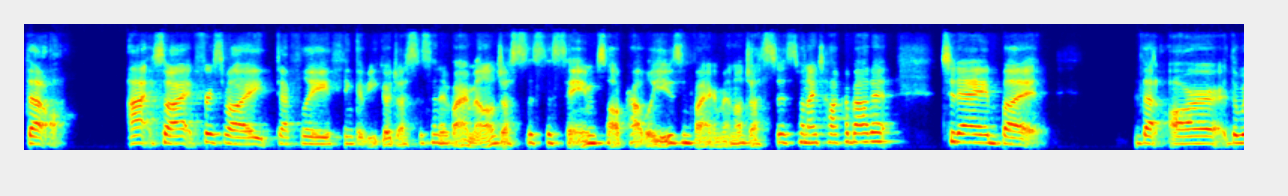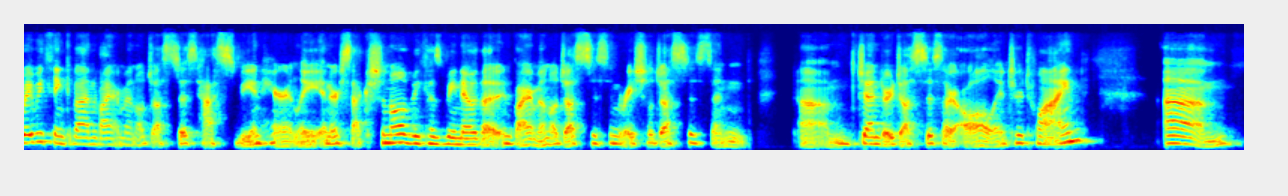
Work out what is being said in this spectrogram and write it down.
that I, so I first of all, I definitely think of eco justice and environmental justice the same. So I'll probably use environmental justice when I talk about it today. But that are the way we think about environmental justice has to be inherently intersectional because we know that environmental justice and racial justice and um, gender justice are all intertwined. Um,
